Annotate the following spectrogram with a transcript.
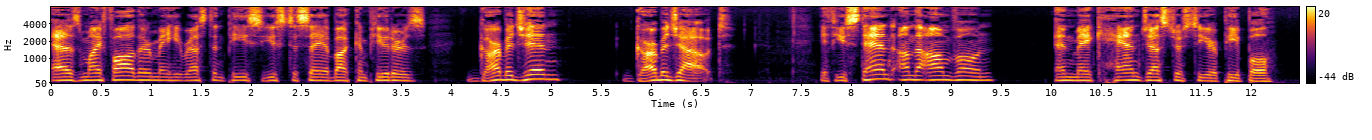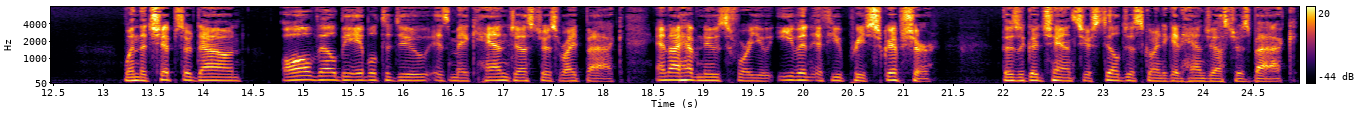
As my father, may he rest in peace, used to say about computers, garbage in, garbage out. If you stand on the Amvon and make hand gestures to your people, when the chips are down, all they'll be able to do is make hand gestures right back. And I have news for you. Even if you preach scripture, there's a good chance you're still just going to get hand gestures back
